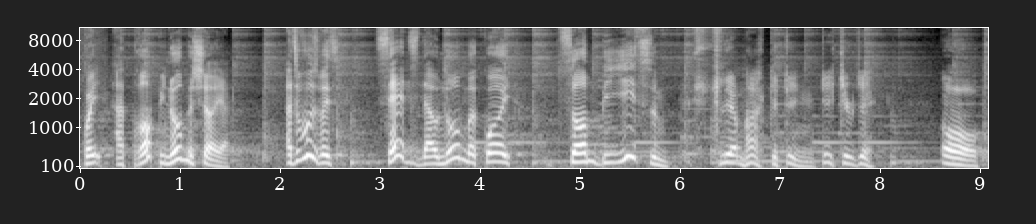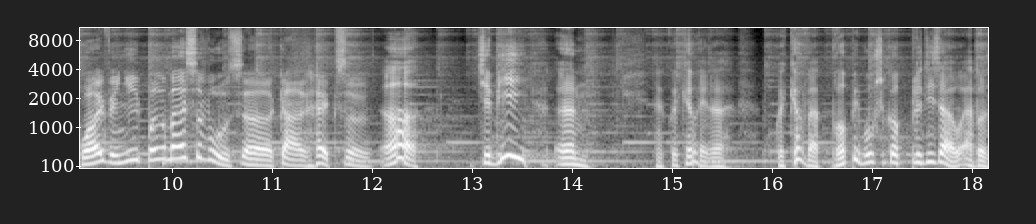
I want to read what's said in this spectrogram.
coi a propi nome scheia. Also vus veis, setz da un nome coi zombieism. Clear marketing, diciu je. Oh, quai veni permesse vus, uh, äh, car hexe. Ah, ce bi, ähm, um, quei era... Recover próprio łóżko plenizało, aber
